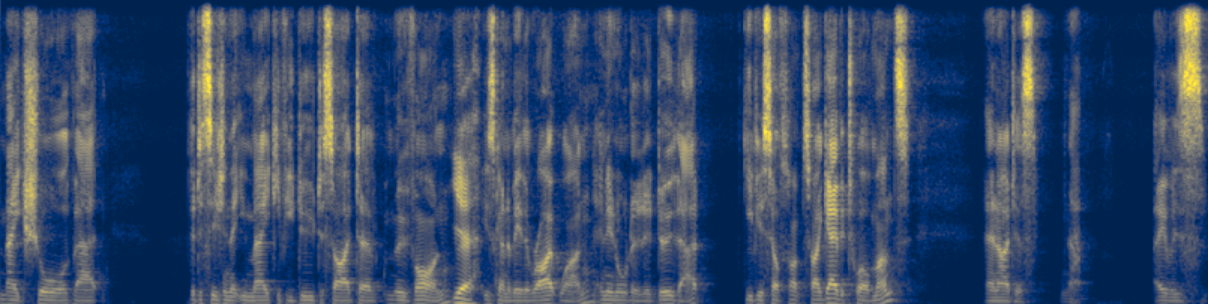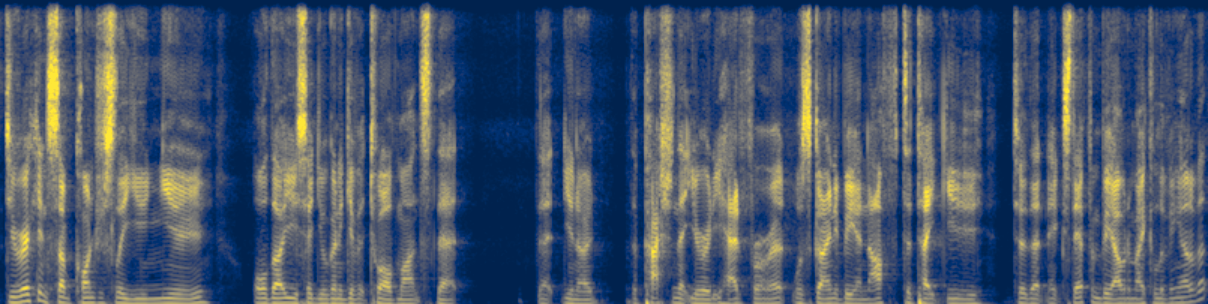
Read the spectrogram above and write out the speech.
make sure that the decision that you make if you do decide to move on Yeah. is going to be the right one and in order to do that give yourself time so I gave it 12 months and I just nah it was Do you reckon subconsciously you knew, although you said you were going to give it twelve months, that that you know the passion that you already had for it was going to be enough to take you to that next step and be able to make a living out of it?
